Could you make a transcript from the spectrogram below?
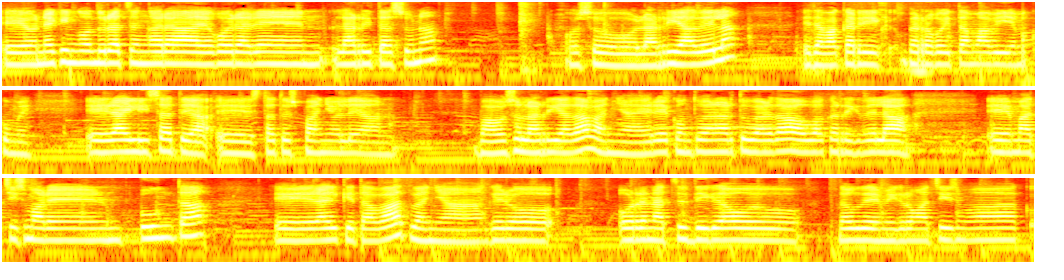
E, honekin konduratzen gara egoeraren larritasuna, oso larria dela, eta bakarrik berrogeita mabi emakume erail izatea e, Estatu Espainolean ba oso larria da, baina ere kontuan hartu behar da, hau bakarrik dela e, matxismoaren punta, e, erailketa bat, baina gero horren atzetik dago daude mikromatxismoak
